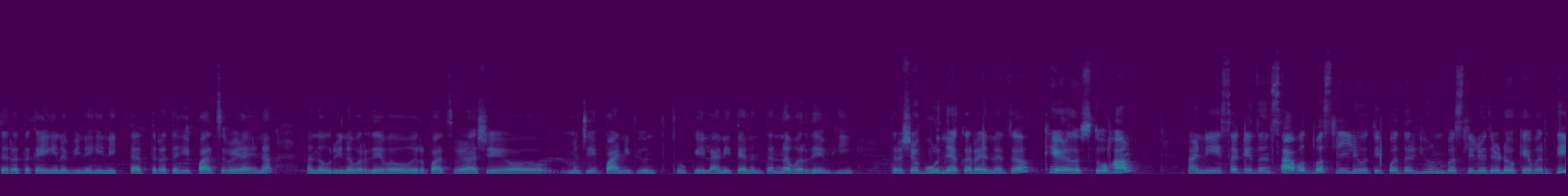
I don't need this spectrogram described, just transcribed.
तर आता काही नवीनही निघतात. तर आता हे पाच वेळा आहे ना नवरी नवरदेवावर पाच वेळा असे म्हणजे पाणी पिऊन थुकेल आणि त्यानंतर नवरदेव ही तर अशा गुळण्या करण्याचा खेळ असतो हा. आणि सगळेजण सावध बसलेले होते पदर घेऊन बसलेले होते डोक्यावरती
